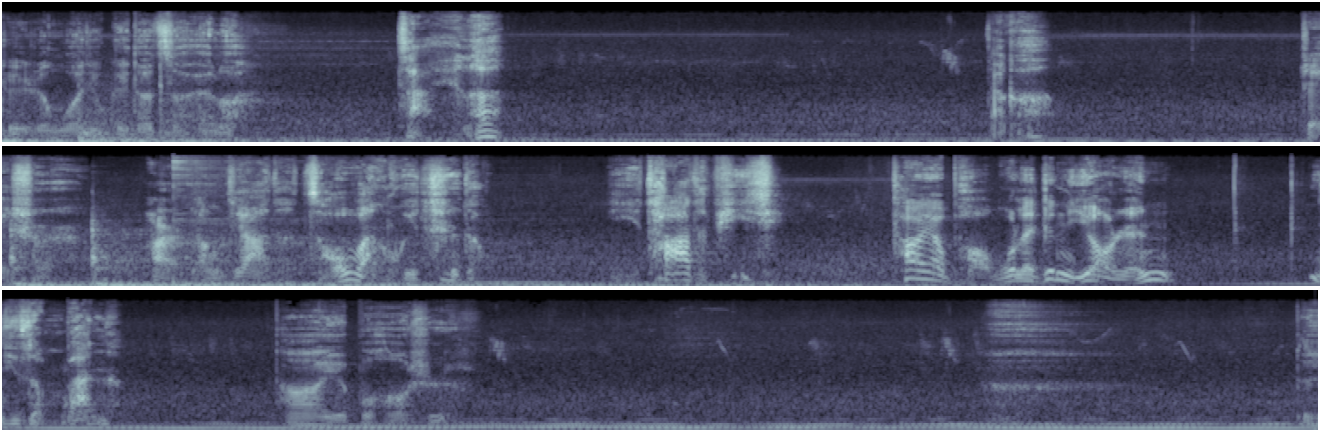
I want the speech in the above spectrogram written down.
这人我就给他宰了。宰了？大哥，这事儿二当家的早晚会知道。以他的脾气。他要跑过来跟你要人，你怎么办呢？他也不好使。对，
